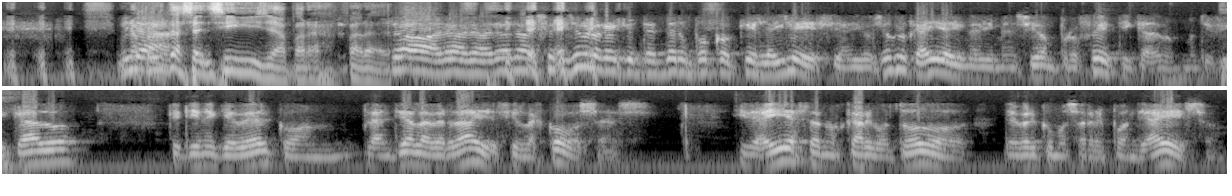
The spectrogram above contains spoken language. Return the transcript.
Una pregunta sencilla para, para... No, no, no, no, Yo creo que hay que entender un poco qué es la iglesia. Digo, yo creo que ahí hay una dimensión profética de un notificado que tiene que ver con plantear la verdad y decir las cosas. Y de ahí hacernos cargo todo de ver cómo se responde a eso.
